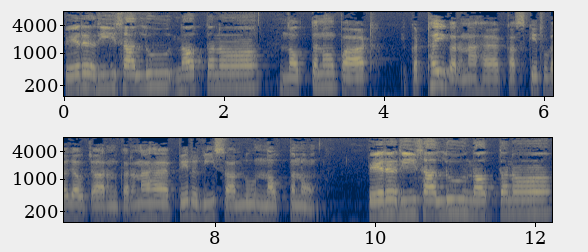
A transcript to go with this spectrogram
ਪਿਰ ਰੀਸਾਲੂ ਨੌਤਨੋ। ਨੌਤਨੋਂ ਪਾਠ ਇਕੱਠਾ ਹੀ ਕਰਨਾ ਹੈ ਕਸ ਕੇ ਥੋੜਾ ਜਿਹਾ ਉਚਾਰਨ ਕਰਨਾ ਹੈ ਪਿਰ ਰੀਸਾਲੂ ਨੌਤਨੋਂ। ਪਿਰ ਰੀਸਾਲੂ ਨੌਤਨੋ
